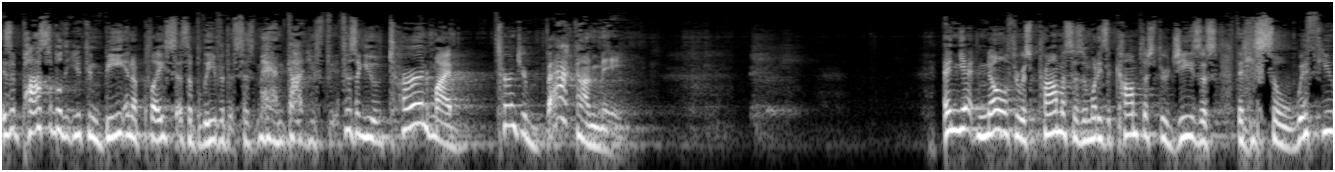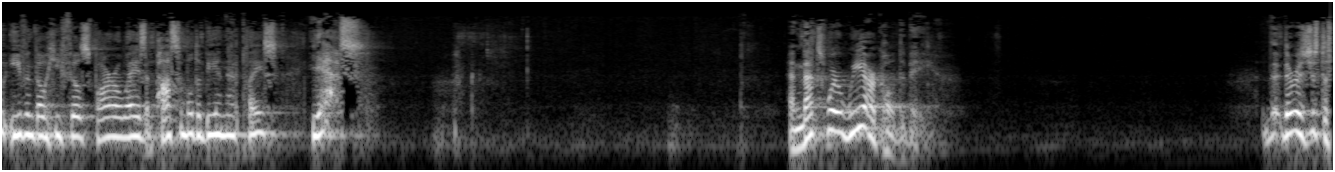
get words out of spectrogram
Is it possible that you can be in a place as a believer that says, Man, God, you, it feels like you have turned, my, turned your back on me? And yet know through his promises and what he's accomplished through Jesus that he's still with you even though he feels far away. Is it possible to be in that place? Yes. And that's where we are called to be. There is just a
